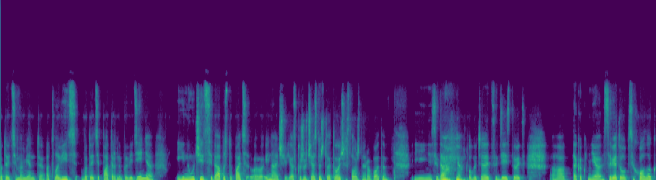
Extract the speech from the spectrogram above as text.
вот эти моменты, отловить вот эти паттерны поведения и научить себя поступать э, иначе. Я скажу честно, что это очень сложная работа, и не всегда у меня получается действовать а, так, как мне советовал психолог,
